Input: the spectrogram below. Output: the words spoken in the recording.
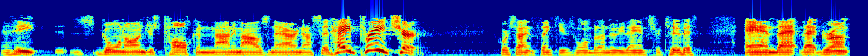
And he going on just talking 90 miles an hour, and I said, Hey, preacher! Of course, I didn't think he was one, but I knew he'd answer to it. And that, that drunk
